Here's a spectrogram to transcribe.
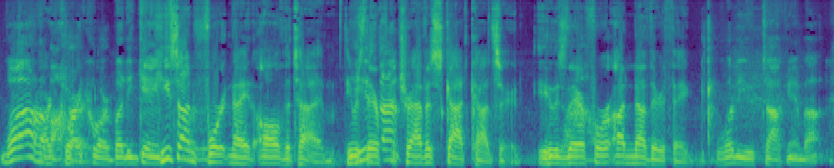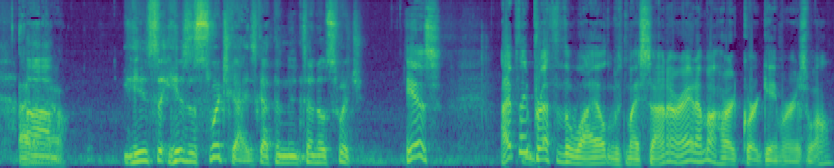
Well, I don't know hardcore. about hardcore, but he games. He's on Fortnite all the time. He was He's there for the Travis Scott concert. He was wow. there for another thing. What are you talking about? I don't um, know. He's he's a Switch guy. He's got the Nintendo Switch. He is. I played Breath of the Wild with my son. All right, I'm a hardcore gamer as well.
